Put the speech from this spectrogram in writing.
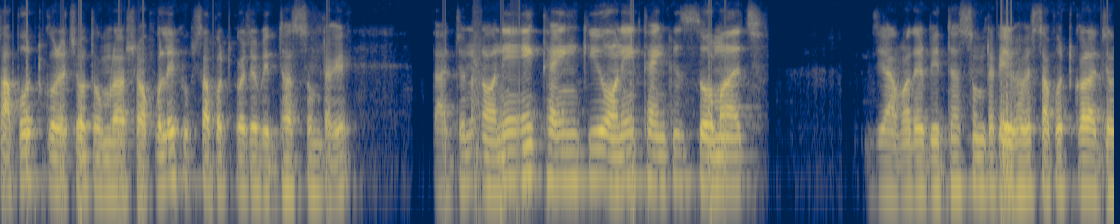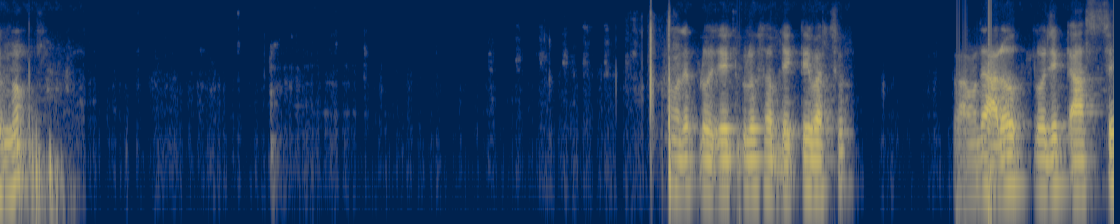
সাপোর্ট করেছ, তোমরা সকলে খুব সাপোর্ট করেছ বৃদ্ধাশ্রমটাকে। তার জন্য অনেক থ্যাংক ইউ অনেক থ্যাংক ইউ সো মাচ যে আমাদের বৃদ্ধাশ্রমটাকে এইভাবে সাপোর্ট করার জন্য। আমাদের প্রজেক্টগুলো সব দেখতেই পাচ্ছ। আমাদের আরও প্রজেক্ট আসছে।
